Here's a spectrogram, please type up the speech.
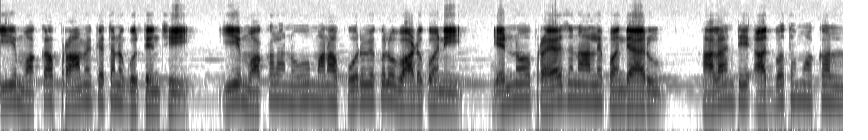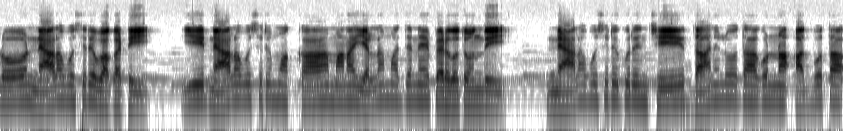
ఈ మొక్క ప్రాముఖ్యతను గుర్తించి ఈ మొక్కలను మన పూర్వీకులు వాడుకొని ఎన్నో ప్రయోజనాల్ని పొందారు. అలాంటి అద్భుత మొక్కల్లో నేల ఉసిరి ఒకటి ఈ నేల ఉసిరి మొక్క మన ఇళ్ళ మధ్యనే పెరుగుతుంది. నేల ఉసిరి గురించి దానిలో దాగున్న అద్భుత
